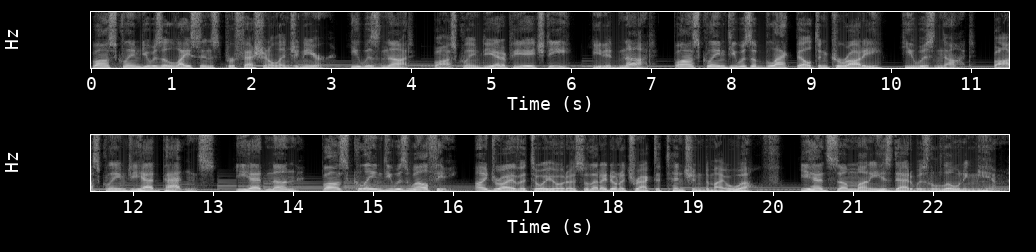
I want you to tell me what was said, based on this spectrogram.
Boss claimed he was a licensed professional engineer. He was not. Boss claimed he had a PhD. He did not. Boss claimed he was a black belt in karate. He was not. Boss claimed he had patents. He had none. Boss claimed he was wealthy. I drive a Toyota so that I don't attract attention to my wealth. He had some money his dad was loaning him.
